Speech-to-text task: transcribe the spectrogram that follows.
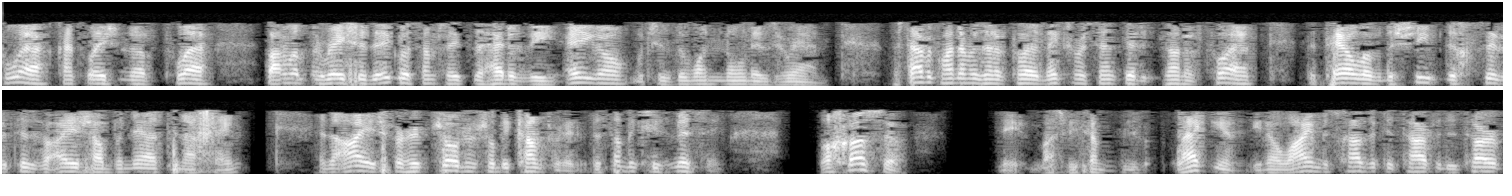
Tleh, constellation of Tleh. Bottom of the Resha Ego, some say it's the head of the Ego, which is the one known as Ram. Mustavik Mandam is of Tleh, it makes more sense that it's son of Tleh, the tail of the sheep, the Chsiv, it says, and the Ayish for her children shall be comforted. There's something she's missing. L'chasa, there must be something lacking. You know why? Mischazik Tar for the Tar?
